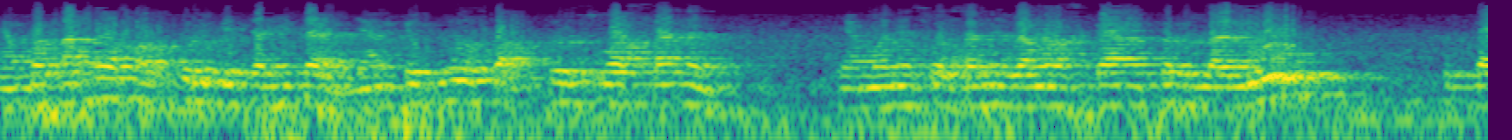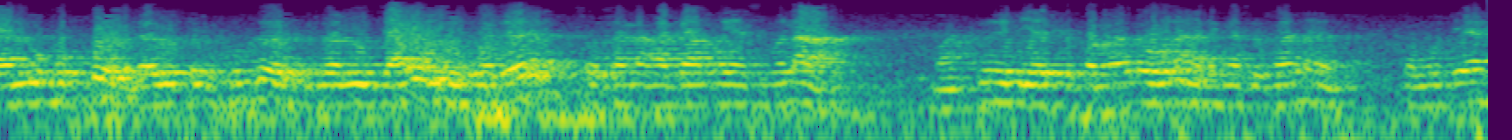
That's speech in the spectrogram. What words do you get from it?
Yang pertama faktor kejahilan Yang kedua faktor suasana. Yang mana suasana zaman sekarang terlalu terlalu pukul, terlalu terbuka, terlalu jauh daripada suasana agama yang sebenar. Maka dia terpengaruh lah dengan suasana. Kemudian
